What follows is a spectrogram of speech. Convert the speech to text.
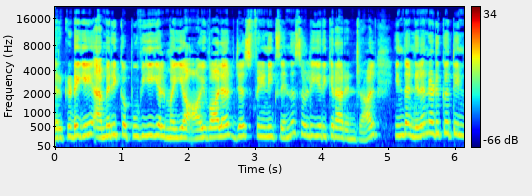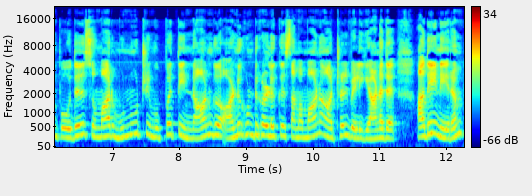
இதற்கிடையே அமெரிக்க புவியியல் மைய ஆய்வாளர் ஜெஸ் ஃபீனிக்ஸ் என்ன சொல்லியிருக்கிறார் என்றால் இந்த நிலநடுக்கத்தின் போது சுமார் முன்னூற்றி முப்பத்தி நான்கு அணுகுண்டுகளுக்கு சமமான ஆற்றல் வெளியானது. அதே நேரம்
